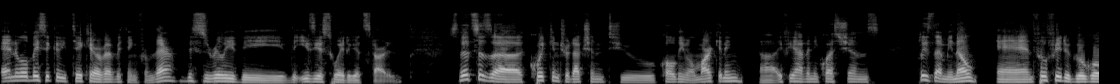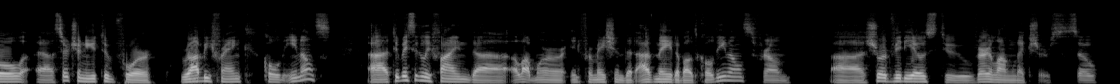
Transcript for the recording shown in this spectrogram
and it will basically take care of everything from there. This is really the, the easiest way to get started. So this is a quick introduction to cold email marketing. Uh, if you have any questions, please let me know. And feel free to Google, uh, search on YouTube for Robbie Frank cold emails uh, to basically find uh, a lot more information that I've made about cold emails from uh, short videos to very long lectures. So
